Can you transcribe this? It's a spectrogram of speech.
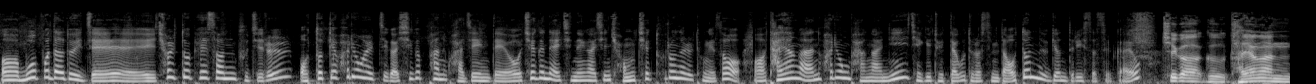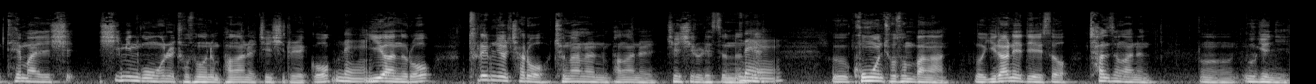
어, 무엇보다도 이제 이 철도 폐선 부지를 어떻게 활용할지가 시급한 과제인데요. 최근에 진행하신 정책 토론회를 통해서 어, 다양한 활용 방안이 제기됐다고 들었습니다. 어떤 의견들이 있었을까요? 제가 그 다양한 테마의 시, 시민공원을 조성하는 방안을 제시를 했고 네. 이 안으로 트램 열차로 전환하는 방안을 제시를 했었는데 네. 그 공원 조성 방안 그 일안에 대해서 찬성하는 어, 의견이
